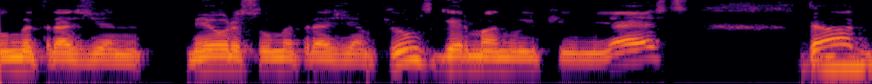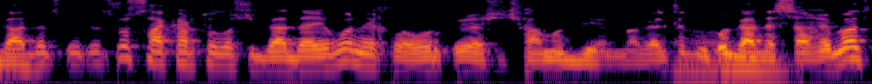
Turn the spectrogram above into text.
სულმეტრაჟიან მეორე სულმეტრაჟიან ფილმს გერმანული ფილმია ეს და გადაწყვიტეს რომ საქართველოსი გადაიღონ ეხლა ორ კვირაში ჩამოდიან მაგალითად უკვე გადასაღებად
